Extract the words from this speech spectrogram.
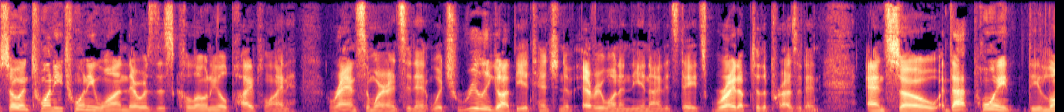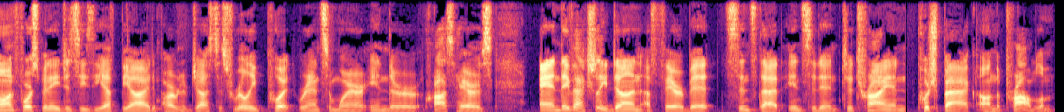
so in 2021, there was this Colonial Pipeline ransomware incident, which really got the attention of everyone in the United States, right up to the president. And so at that point, the law enforcement agencies, the FBI, Department of Justice, really put ransomware in their crosshairs. And they've actually done a fair bit since that incident to try and push back on the problem.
